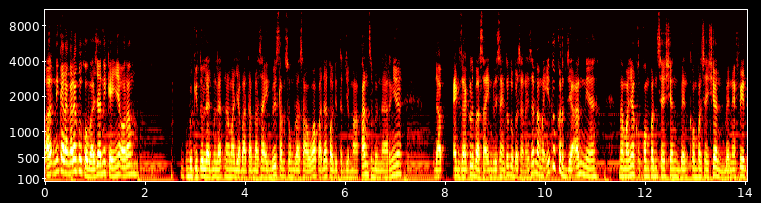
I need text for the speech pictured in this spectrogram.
Ini kadang-kadang aku kok baca nih kayaknya orang begitu lihat melihat nama jabatan bahasa Inggris langsung berasa wah padahal kalau diterjemahkan sebenarnya exactly bahasa Inggrisnya itu ke bahasa Indonesia memang itu kerjaannya. Namanya compensation ben, compensation benefit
